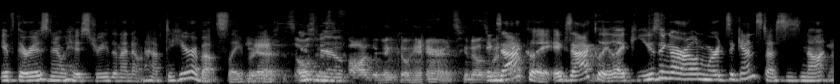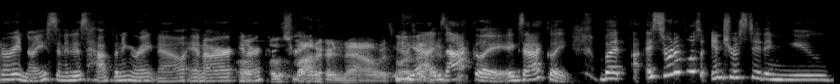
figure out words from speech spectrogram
If there is no history, then I don't have to hear about slavery. Yes, it's all just no... a fog of incoherence. Who knows? Exactly, exactly. Like using our own words against us is not very nice, and it is happening right now in our in our postmodern now. As yeah, exactly, exactly. But I sort of was interested in you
